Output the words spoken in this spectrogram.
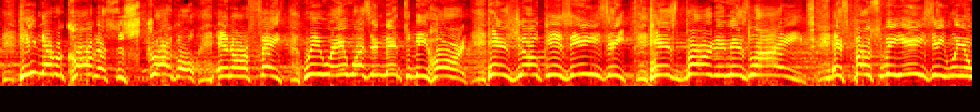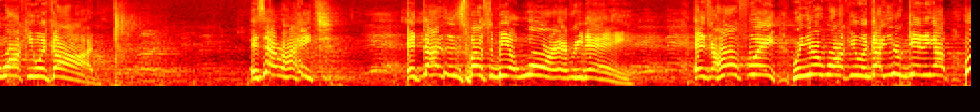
He never called us to struggle in our faith. We, it wasn't meant to be hard. His yoke is easy. His burden is light. It's supposed to be easy when you're walking with God. Is that right? It doesn't. It's supposed to be a war every day. And hopefully, when you're walking with God, you're getting up. Woo!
